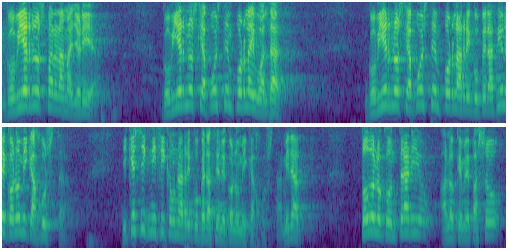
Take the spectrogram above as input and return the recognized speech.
Gobiernos para la mayoría. Gobiernos que apuesten por la igualdad. Gobiernos que apuesten por la recuperación económica justa. ¿Y qué significa una recuperación económica justa? Mirad, todo lo contrario a lo que me pasó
